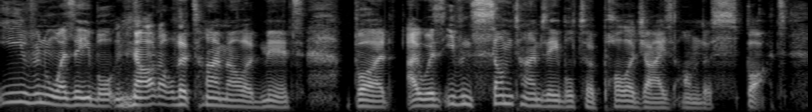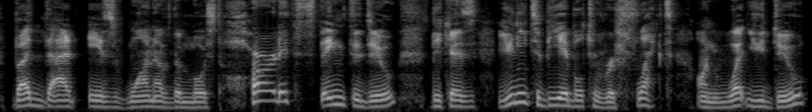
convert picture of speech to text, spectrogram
even was able, not all the time, I'll admit, but I was even sometimes able to apologize on the spot. But that is one of the most hardest thing to do because you need to be able to reflect on what you do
